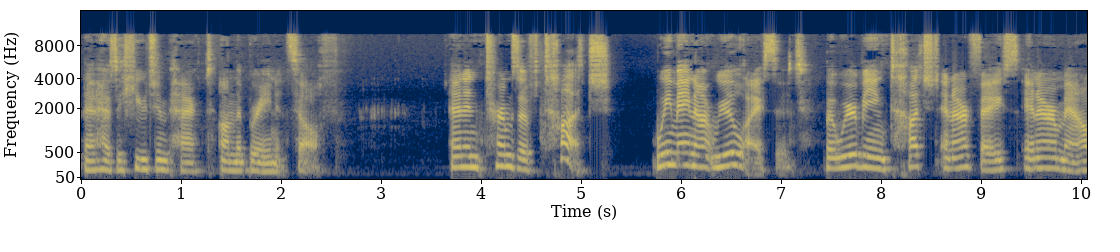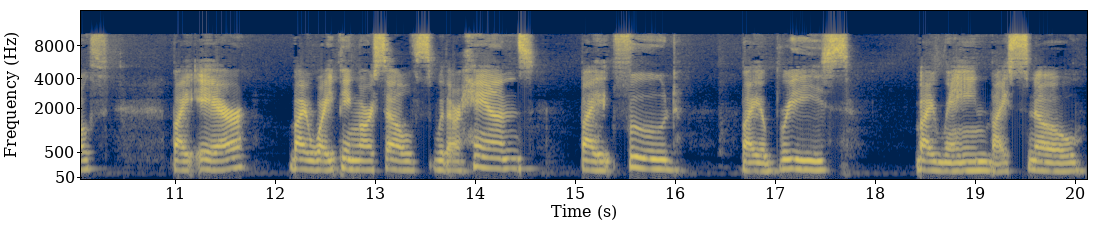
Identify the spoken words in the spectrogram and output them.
that has a huge impact on the brain itself. And in terms of touch, we may not realize it, but we're being touched in our face, in our mouth, by air, by wiping ourselves with our hands, by food, by a breeze, by rain, by snow,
